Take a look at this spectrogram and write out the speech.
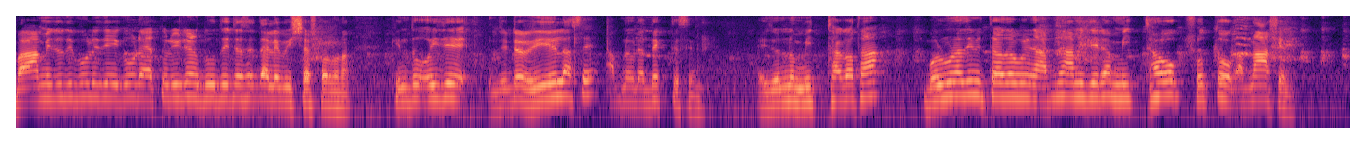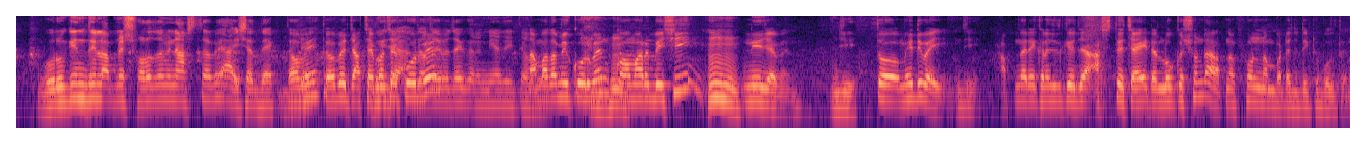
বা আমি যদি বলি যে এই গরুটা এত লিটার দুধ দিতেছে তাহলে বিশ্বাস করব না। কিন্তু ওই যে যেটা রিয়েল আছে আপনি ওটা দেখতেছেন। এই জন্য মিথ্যা কথা বলব না যে মিথ্যা কথা বলি আপনি আমি যেটা মিথ্যা হোক সত্য হোক আপনি আসেন। গরু কিন্তু হলে আপনি সরজমিনে আসতে হবে আইসা দেখতে হবে। তবে যাচাই বাছাই করবেন। যাচাই করে নিয়ে যেতে হবে। দামাদামি করবেন কম আর বেশি নিয়ে যাবেন। জি। তো মেহেদি ভাই জি। আপনার এখানে যদি কেউ যে আসতে চায় এটা লোকেশনটা আপনার ফোন নাম্বারটা যদি একটু বলতেন।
